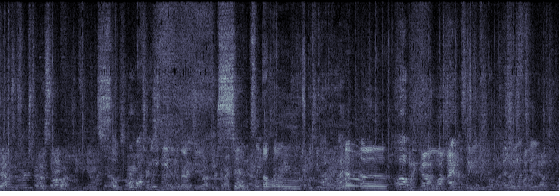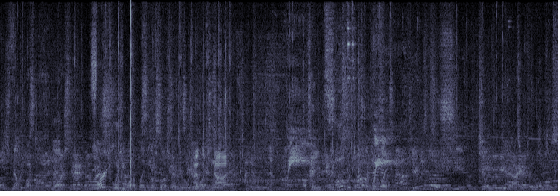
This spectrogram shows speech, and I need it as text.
that was the first time I saw Joaquin Phoenix. and I So we're watching this. It's so good. Uh-oh. Uh-oh. Oh my god, I haven't seen it either. I don't want to. Yeah. watch that, and I watched- Would you want to play me as Star Trek, or would you I want would to? not. Also, you, you can switch between, like, The only movie that I have almost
